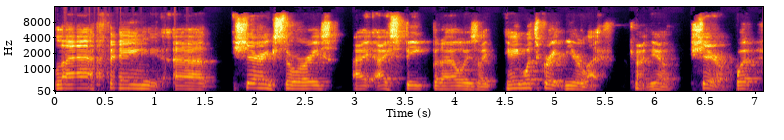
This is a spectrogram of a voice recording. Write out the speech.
laughing, uh, sharing stories. I, I speak, but I always like, hey, what's great in your life? Come on, you know, share what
